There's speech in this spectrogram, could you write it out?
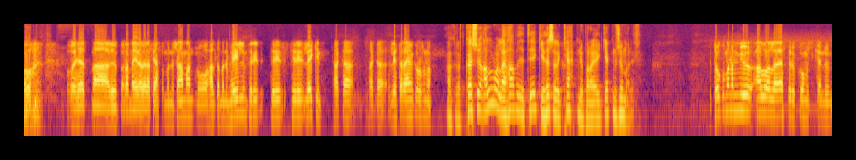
og, og hérna við höfum bara meira verið að þjaffa mönnum saman og halda mönnum heilum fyrir, fyrir, fyrir leikin, taka, taka léttar æfingar og svona. akkurat Hversu alvarlega hafið þið tekið þessari keppni bara í gegnum sumarið? Við tókum hana mjög alvarlega eftir að komast í kennum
